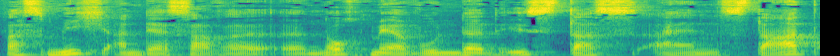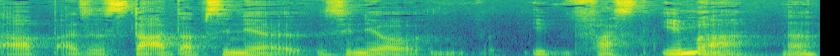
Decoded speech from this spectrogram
Was mich an der Sache äh, noch mehr wundert, ist, dass ein Start-up, also Start-ups sind ja, sind ja fast immer ne,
